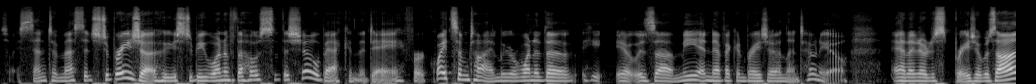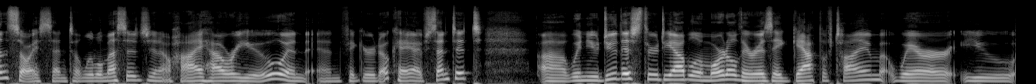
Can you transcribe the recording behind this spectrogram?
So I sent a message to Brazia, who used to be one of the hosts of the show back in the day for quite some time. We were one of the, he, it was uh, me and Nevik and Brazia and Lantonio. And I noticed Brazia was on, so I sent a little message, you know, hi, how are you? And, and figured, okay, I've sent it. Uh, when you do this through Diablo Immortal, there is a gap of time where you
